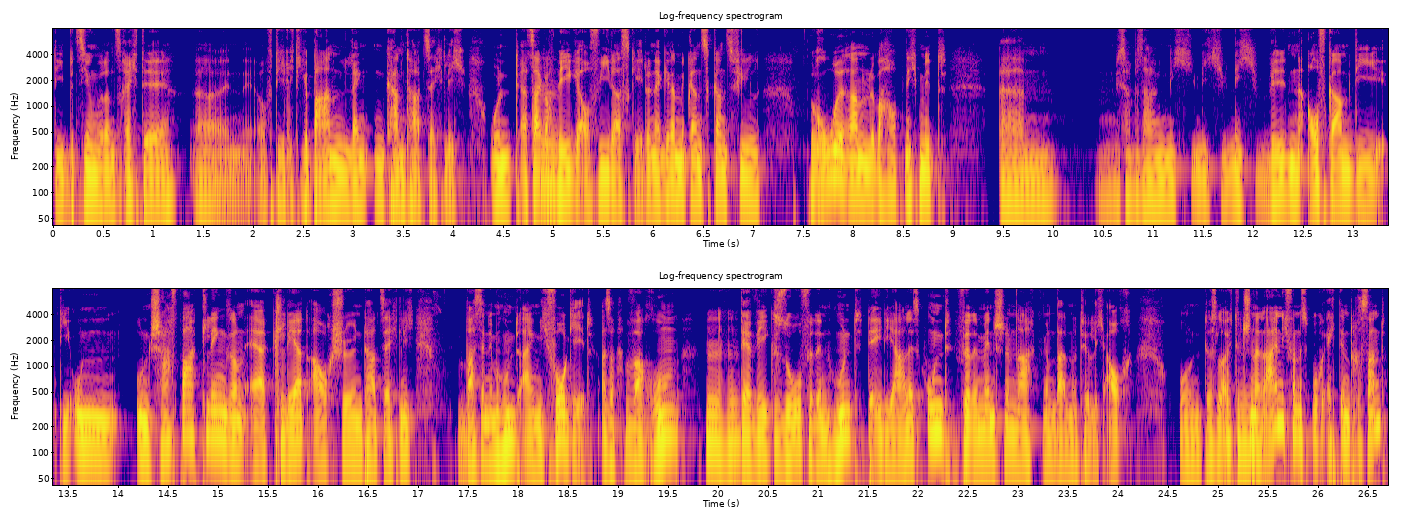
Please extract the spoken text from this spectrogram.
die Beziehung wieder ins rechte, äh, auf die richtige Bahn lenken kann tatsächlich. Und er zeigt mhm. auch Wege auf, wie das geht. Und er geht damit ganz, ganz viel Ruhe ran und überhaupt nicht mit, ähm, wie soll man sagen, nicht, nicht, nicht wilden Aufgaben, die, die un, unschaffbar klingen, sondern er erklärt auch schön tatsächlich, was in dem Hund eigentlich vorgeht. Also warum mhm. der Weg so für den Hund der ideal ist und für den Menschen im Nachgang dann natürlich auch. Und das leuchtet mhm. schnell ein. Ich fand das Buch echt interessant.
